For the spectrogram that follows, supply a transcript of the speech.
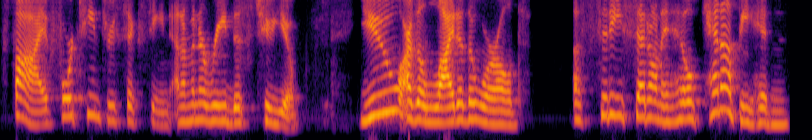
5 14 through 16 and i'm going to read this to you you are the light of the world a city set on a hill cannot be hidden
